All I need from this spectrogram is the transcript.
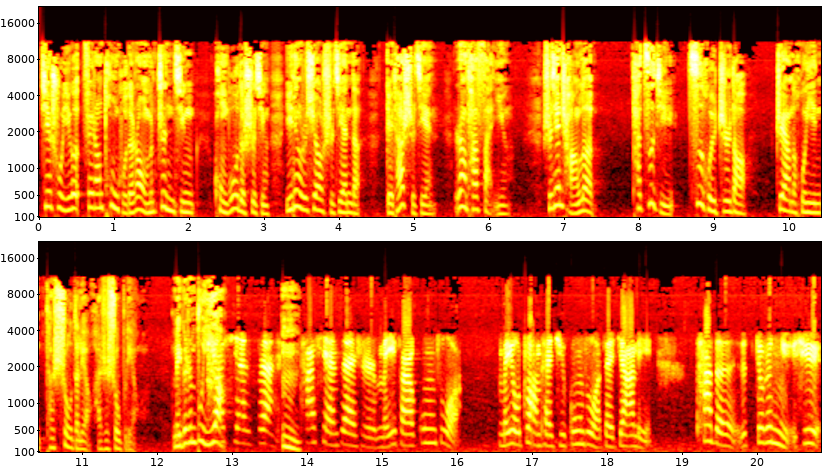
接触一个非常痛苦的、让我们震惊、恐怖的事情，一定是需要时间的。给他时间，让他反应，时间长了，他自己自会知道这样的婚姻他受得了还是受不了。每个人不一样。他现在，嗯，他现在是没法工作，没有状态去工作，在家里，他的就是女婿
